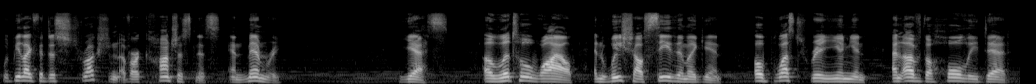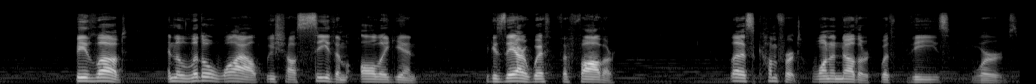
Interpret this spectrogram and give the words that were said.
would be like the destruction of our consciousness and memory. Yes, a little while, and we shall see them again, O blessed reunion, and of the holy dead. Beloved, in a little while we shall see them all again, because they are with the Father. Let us comfort one another with these words.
